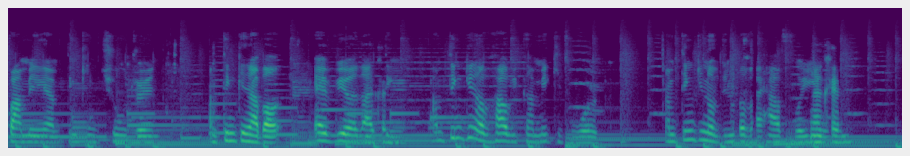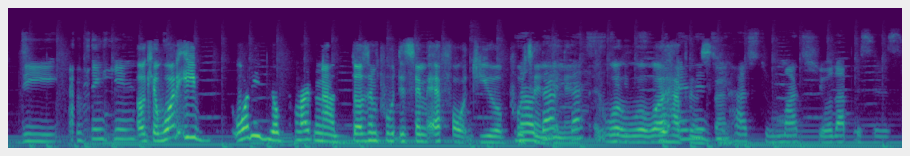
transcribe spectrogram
family, I'm thinking children, I'm thinking about every other Okay. thing. I'm thinking of how we can make it work. I'm thinking of the love I have for you. Okay. The I'm thinking Okay. What if what if your partner doesn't put the same effort you're putting that, in it? What what, what Your happens energy then? has to match the other person's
